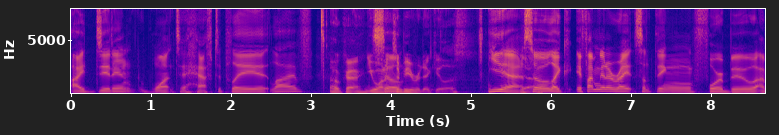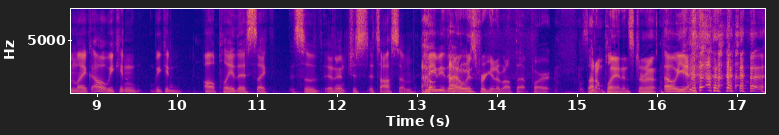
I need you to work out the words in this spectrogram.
I didn't want to have to play it live. Okay. You want it to be ridiculous. Yeah, Yeah. So like if I'm gonna write something for Boo, I'm like, oh, we can we can all play this like so, and it just it's awesome. Maybe I always forget about that part. 'Cause I don't play an instrument. oh yeah.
